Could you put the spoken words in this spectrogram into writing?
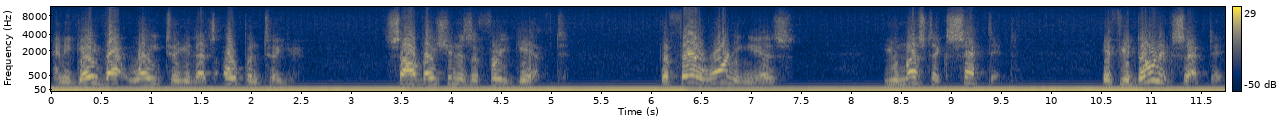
And he gave that way to you that's open to you. Salvation is a free gift. The fair warning is you must accept it. If you don't accept it,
